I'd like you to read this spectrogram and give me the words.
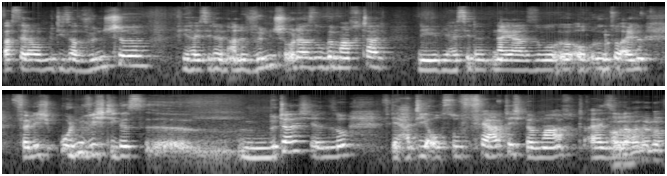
was der da auch mit dieser Wünsche, wie heißt sie denn, Anne Wünsch oder so gemacht hat. Nee, wie heißt sie denn? Naja, so äh, auch irgend so ein völlig unwichtiges äh, Mütterchen. So. Der hat die auch so fertig gemacht. Also, Aber da hat er doch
